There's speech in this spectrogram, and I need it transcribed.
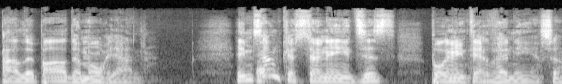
par le port de Montréal. il me semble que c'est un indice pour intervenir, ça.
